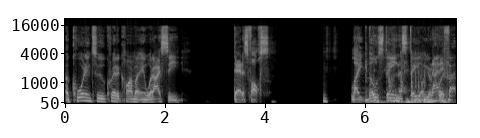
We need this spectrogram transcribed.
According to Credit Karma and what I see, that is false. Like those things stay on your 95,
